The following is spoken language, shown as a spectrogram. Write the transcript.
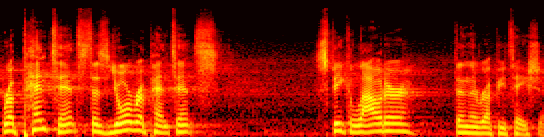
repentance, does your repentance speak louder than their reputation?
